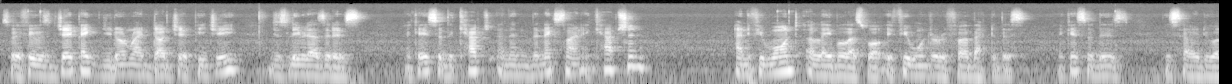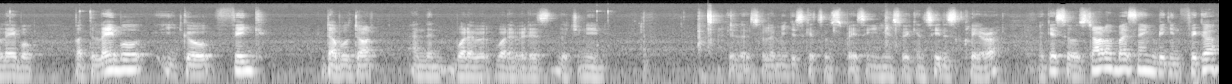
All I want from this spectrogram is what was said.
So if it was JPEG you don't write .jpg just leave it as it is. Okay so the cap and then the next line a caption and if you want a label as well if you want to refer back to this okay so this this is how you do a label. But the label you go fig double dot and then whatever whatever it is that you need. Okay so let me just get some spacing in here so you can see this clearer. Okay so start off by saying begin figure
